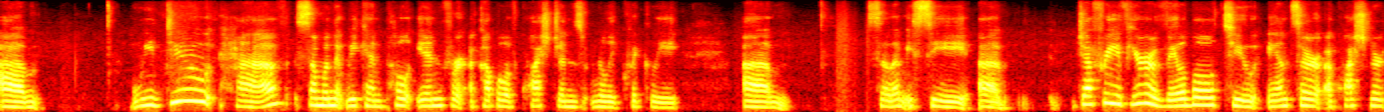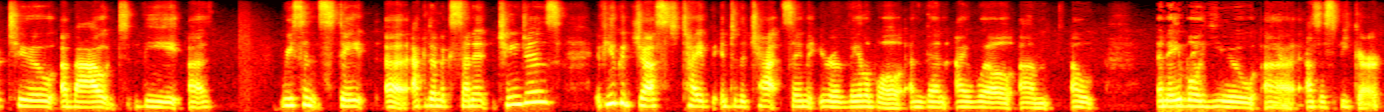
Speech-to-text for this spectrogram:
Um, we do have someone that we can pull in for a couple of questions really quickly. Um, so let me see. Uh, Jeffrey, if you're available to answer a question or two about the uh, recent state uh, academic senate changes, if you could just type into the chat saying that you're available and then I will um, enable you uh, as a speaker.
